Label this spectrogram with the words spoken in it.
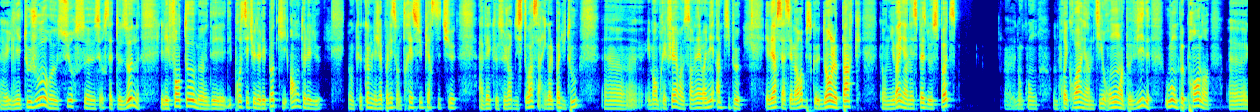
il y ait toujours sur, cette zone les fantômes des, prostituées de l'époque qui hantent les lieux. Donc, comme les Japonais sont très superstitieux avec ce genre d'histoire, ça rigole pas du tout. et ben, on préfère s'en éloigner un petit peu. Et d'ailleurs, c'est assez marrant puisque dans le parc, quand on y va, il y a une espèce de spot euh, donc on, pourrait croire qu'il y a un petit rond un peu vide où on peut prendre euh,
